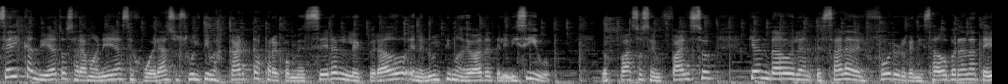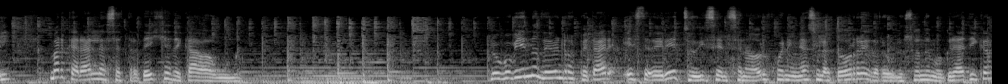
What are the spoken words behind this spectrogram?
seis candidatos a la moneda se jugarán sus últimas cartas para convencer al electorado en el último debate televisivo. Los pasos en falso que han dado la antesala del foro organizado por Anatel marcarán las estrategias de cada uno. Los gobiernos deben respetar ese derecho, dice el senador Juan Ignacio Latorre de Revolución Democrática,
